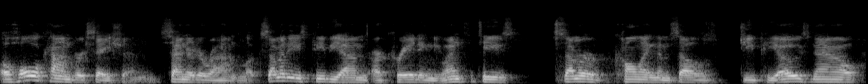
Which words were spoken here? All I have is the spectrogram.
a whole conversation centered around look, some of these PBMs are creating new entities, some are calling themselves GPOs now.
